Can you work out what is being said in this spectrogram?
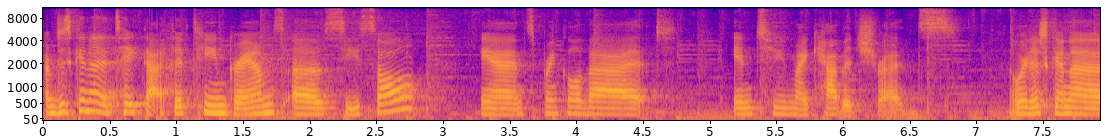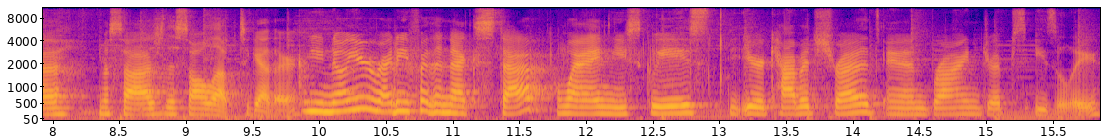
I'm just gonna take that 15 grams of sea salt and sprinkle that into my cabbage shreds. We're just gonna massage this all up together. You know you're ready for the next step when you squeeze your cabbage shreds and brine drips easily.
